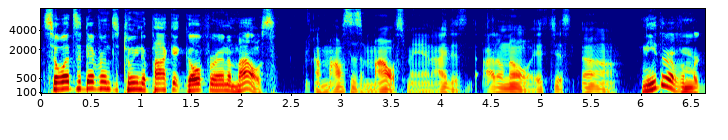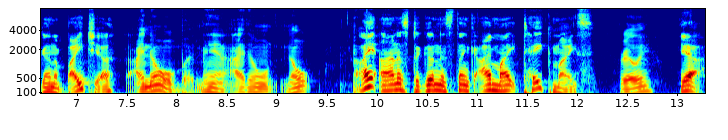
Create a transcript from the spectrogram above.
So what's the difference between a pocket gopher and a mouse? A mouse is a mouse, man. I just, I don't know. It's just, uh, uh Neither of them are going to bite you. I know, but man, I don't. Nope. I honest to goodness think I might take mice. Really? Yeah.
